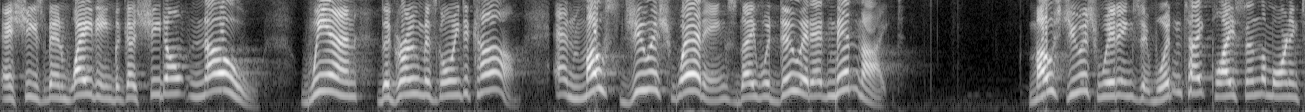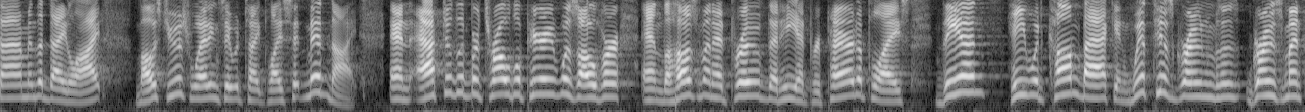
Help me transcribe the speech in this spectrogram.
and she's been waiting because she don't know when the groom is going to come. And most Jewish weddings, they would do it at midnight. Most Jewish weddings, it wouldn't take place in the morning time in the daylight. Most Jewish weddings, it would take place at midnight. And after the betrothal period was over and the husband had proved that he had prepared a place, then he would come back and with his groomsmen,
